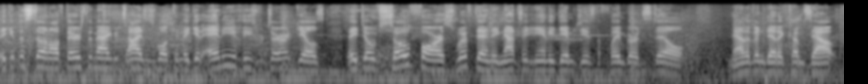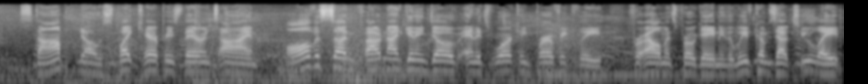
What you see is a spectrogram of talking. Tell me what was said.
They get the stun off. There's the Magnetize as well. Can they get any of these return kills? They dove so far. Swift ending. Not taking any damage against the Flame Guard still. Now the Vendetta comes out. Stomp. No. Spike Carapace there in time. All of a sudden, Cloud9 getting dove, and it's working perfectly for Elements Pro Gaming. The weave comes out too late.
